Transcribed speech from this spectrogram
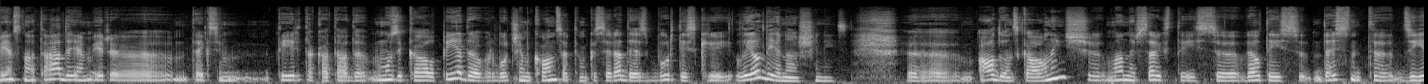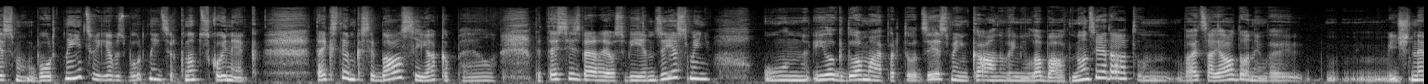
viens no tādiem ir, teiksim, tīri tā kā tāda muzikāla piedeva varbūt šim koncertam, kas ir radies burtiski lieldienās šīs. Aldons Kalniņš man ir sarakstījis, veltījis desmit dziesmu burtnīcu, ievas burtnīcu ar Knutu Skujnieku tekstiem, kas ir balsī akapela. Bet es izvēlējos vienu dziesmiņu un ilgi domāju par to dziesmiņu, kā nu viņu labāk labāk nodziedāt, un vaicāja Aldonim, vai viņš, ne,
